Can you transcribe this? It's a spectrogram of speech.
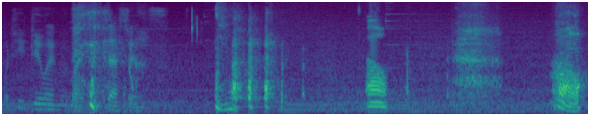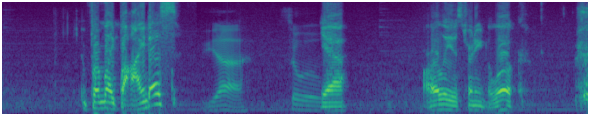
What are you doing with my possessions? Oh. Oh. From like behind us? Yeah. So Yeah. Arlie is turning to look.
